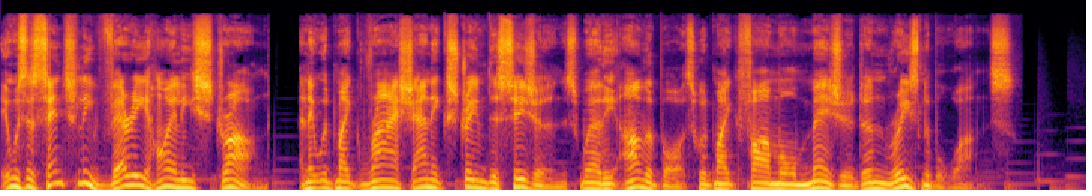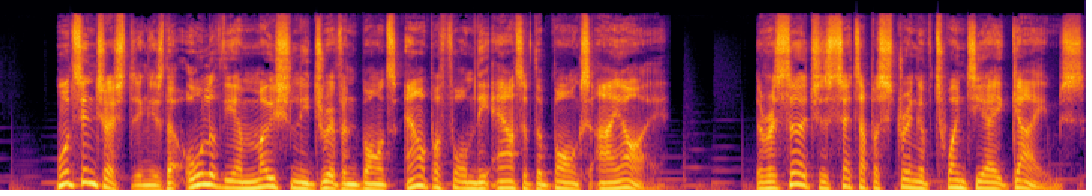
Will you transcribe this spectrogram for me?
It was essentially very highly strung and it would make rash and extreme decisions where the other bots would make far more measured and reasonable ones. What's interesting is that all of the emotionally driven bots outperform the out of the box AI. The researchers set up a string of 28 games.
